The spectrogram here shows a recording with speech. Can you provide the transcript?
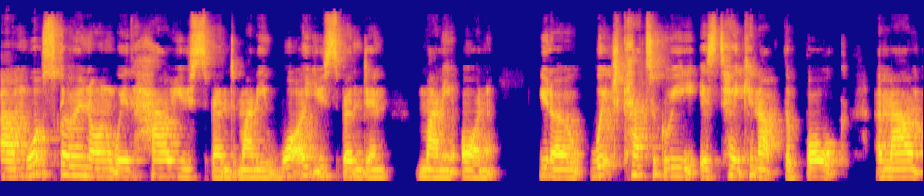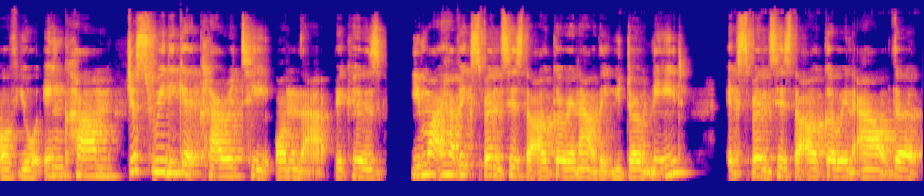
um, what's going on with how you spend money. What are you spending money on? You know, which category is taking up the bulk amount of your income? Just really get clarity on that because you might have expenses that are going out that you don't need, expenses that are going out that,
